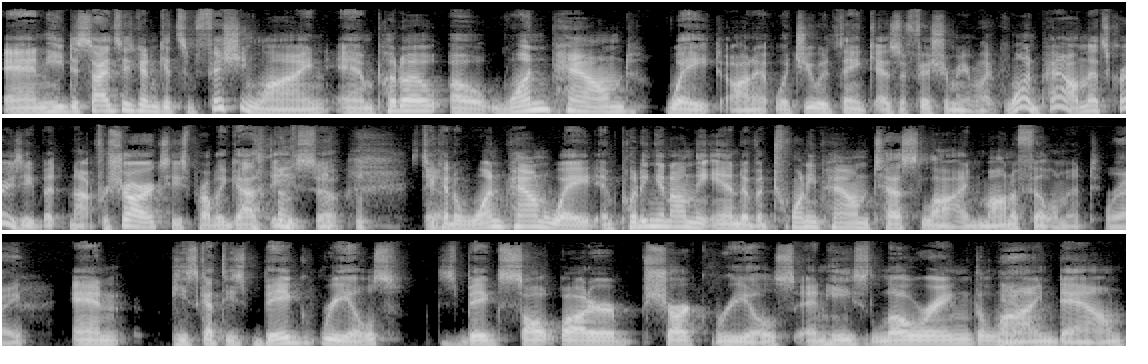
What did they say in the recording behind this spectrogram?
And he decides he's going to get some fishing line and put a, a one pound weight on it, which you would think as a fisherman, you're like, one pound, that's crazy, but not for sharks. He's probably got these. So he's taking a one pound weight and putting it on the end of a 20 pound test line, monofilament. Right. And he's got these big reels, these big saltwater shark reels, and he's lowering the Yeah. line down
